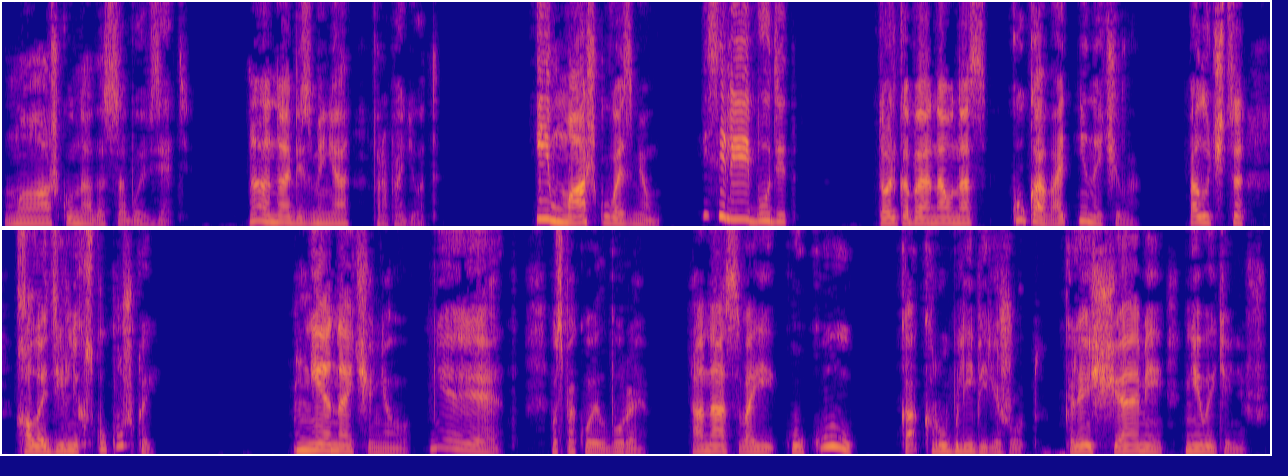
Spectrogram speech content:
Машку надо с собой взять. Она без меня пропадет. И Машку возьмем. Веселей будет. Только бы она у нас куковать не начала. Получится холодильник с кукушкой. — Не начнет. Нет, — успокоил Буре. — Она свои куку -ку, как рубли бережет. Клещами не вытянешь.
